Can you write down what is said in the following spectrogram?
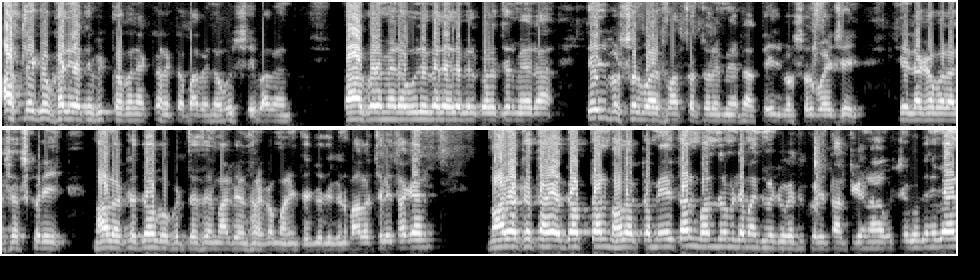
আসলে কেউ খালি হাতে ফিরতে হবে না, একটা একটা পাবেন, অবশ্যই পাবেন। তারপরে মেয়েরা উলেবেল এলেবেল করেছেন মেয়েরা। তেইশ বছর বয়স মাত্র চলে মেয়েটা, তেইশ বছর বয়সে সে লেখাপড়া শেষ করে ভালো একটা জবও করতেছেন মাল্টিনেশনাল কোম্পানিতে যদি কোনো ভালো ছেলে থাকেন, ভালো একটা জব চান ভালো একটা মেয়ে চান বন্ধন মিডিয়ার মাধ্যমে যোগাযোগ করে তার ঠিকানা অবশ্যই করতে নেবেন।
